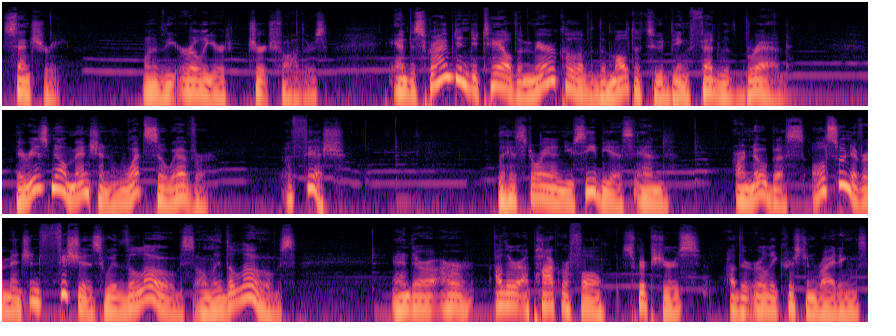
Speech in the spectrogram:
century, one of the earlier church fathers, and described in detail the miracle of the multitude being fed with bread. There is no mention whatsoever of fish. The historian Eusebius and Arnobius also never mentioned fishes with the loaves, only the loaves. And there are other apocryphal scriptures, other early Christian writings,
